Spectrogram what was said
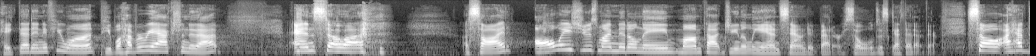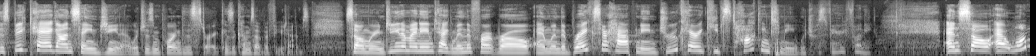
Take that in if you want. People have a reaction to that. And so, uh, aside, always use my middle name. Mom thought Gina Leanne sounded better, so we'll just get that out there. So I have this big tag on saying Gina, which is important to the story because it comes up a few times. So I'm wearing Gina, my name tag. I'm in the front row, and when the breaks are happening, Drew Carey keeps talking to me, which was very funny. And so at one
